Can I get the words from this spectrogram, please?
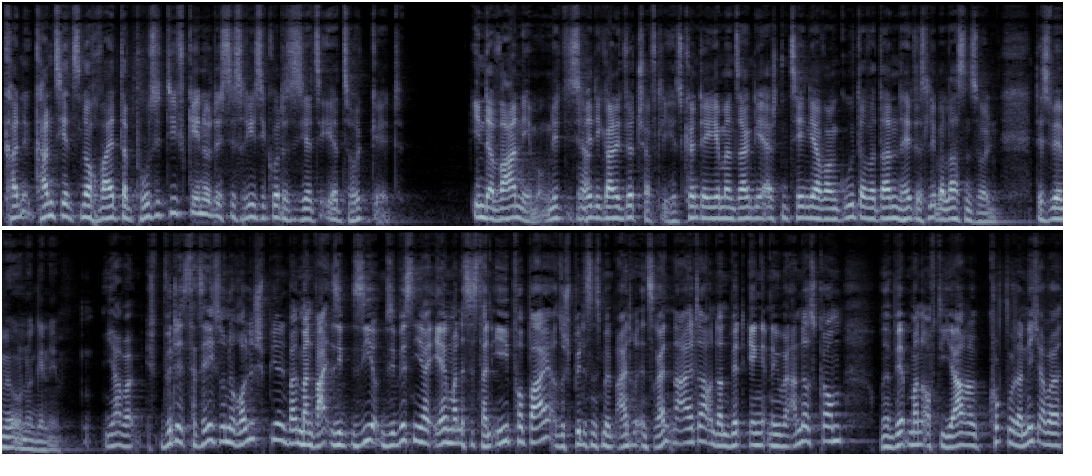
kann es jetzt noch weiter positiv gehen oder ist das Risiko, dass es jetzt eher zurückgeht? In der Wahrnehmung. Nicht, das ja. rede ich gar nicht wirtschaftlich. Jetzt könnte ja jemand sagen, die ersten zehn Jahre waren gut, aber dann hätte es lieber lassen sollen. Das wäre mir unangenehm. Ja, aber würde es tatsächlich so eine Rolle spielen? Weil man weiß, Sie, Sie, Sie wissen ja, irgendwann ist es dann eh vorbei, also spätestens mit dem Eintritt ins Rentenalter und dann wird irgendjemand anders kommen und dann wird man auf die Jahre gucken oder nicht, aber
